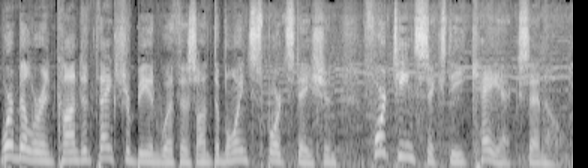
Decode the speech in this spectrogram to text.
We're Miller and Condon. Thanks for being with us on Des Moines Sports Station, 1460 KXNO.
